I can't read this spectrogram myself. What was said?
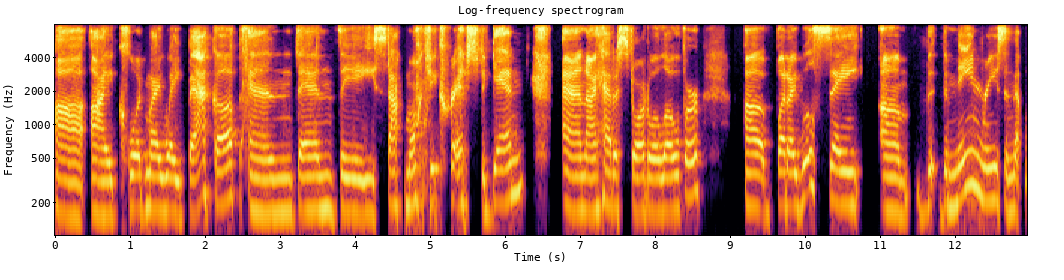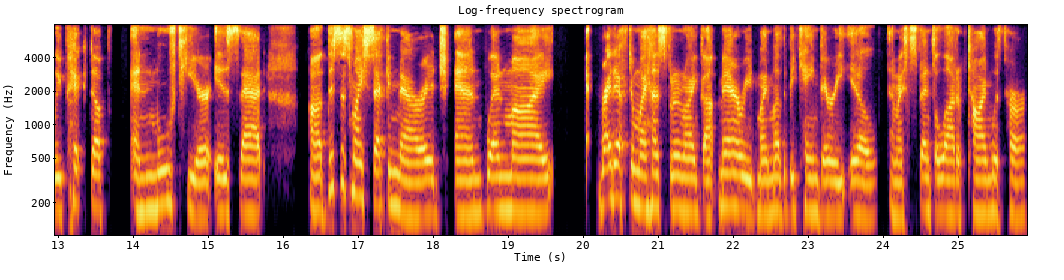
Uh, I clawed my way back up, and then the stock market crashed again, and I had to start all over. Uh, but I will say um, the, the main reason that we picked up and moved here is that uh, this is my second marriage, and when my right after my husband and I got married, my mother became very ill, and I spent a lot of time with her.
